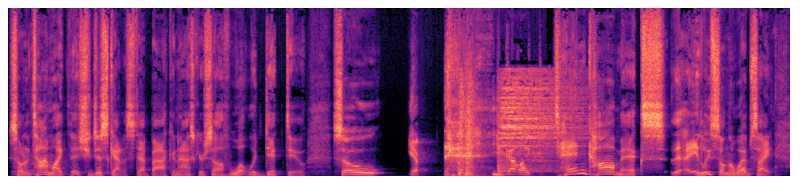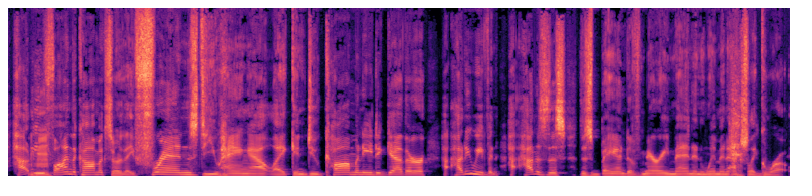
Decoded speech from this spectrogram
So in a time like this, you just got to step back and ask yourself, what would Dick do? So Yep. you've got like 10 comics at least on the website. How do you mm-hmm. find the comics? Are they friends? Do you hang out like and do comedy together? How, how do you even how, how, does this this band of merry men and women actually grow?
